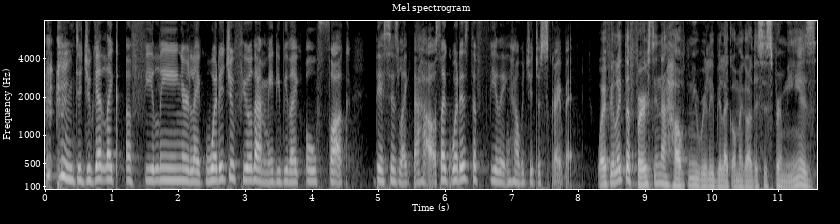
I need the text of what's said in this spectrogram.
did you get like a feeling or like, what did you feel that made you be like, oh fuck, this is like the house? Like, what is the feeling? How would you describe it? Well, I feel like the first thing that helped me really be like, oh my God, this is for me is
